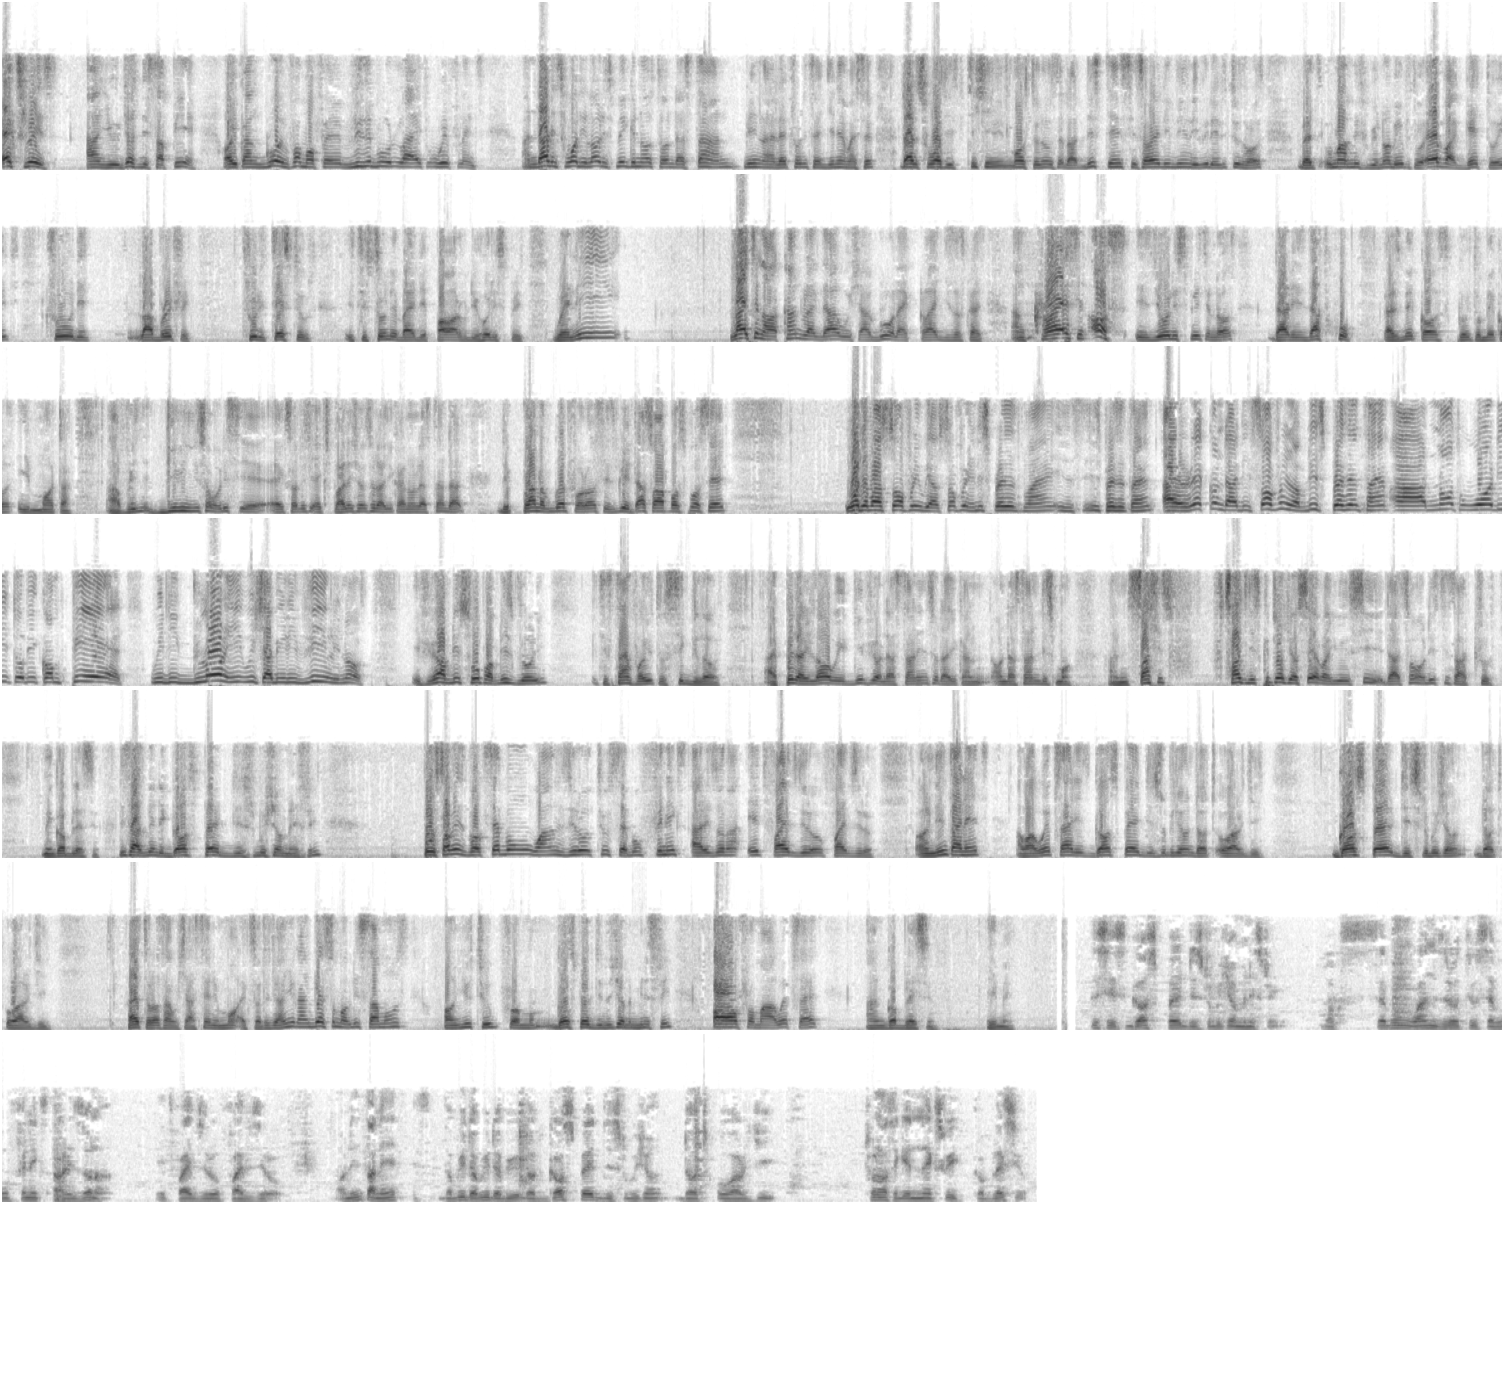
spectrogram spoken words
X-rays, and you just disappear. Or you can glow in form of a visible light wavelength. And that is what the Lord is making us to understand, being an electronics engineer myself, that is what He's teaching us to know, so that these things is already being revealed to us, but human beings will not be able to ever get to it through the laboratory, through the test tubes. It is only by the power of the Holy Spirit. When He lighten our candle like that, we shall grow like Christ Jesus Christ. And Christ in us is the Holy Spirit in us. That is that hope that is make us going to make us immortal. I've been giving you some of this uh, explanation so that you can understand that the plan of God for us is great. That's why Apostle Paul said, Whatever suffering we are suffering in this present time, in this present time, I reckon that the suffering of this present time are not worthy to be compared with the glory which shall be revealed in us. If you have this hope of this glory, it is time for you to seek the Lord. I pray that the Lord will give you understanding so that you can understand this more. And it, search the scriptures yourself and you will see that some of these things are true. May God bless you. This has been the Gospel Distribution Ministry. Post Office Box 71027 Phoenix, Arizona 85050. On the internet, our website is gospeldistribution.org. Gospeldistribution.org. Write to us and we shall send you more exhortation. And you can get some of these sermons on YouTube from Gospel Distribution Ministry or from our website. And God bless you. Amen. This is Gospel Distribution Ministry, Box 71027 Phoenix, Arizona 85050. On the internet, it's www.gospeldistribution.org. Join us again next week. God bless you.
